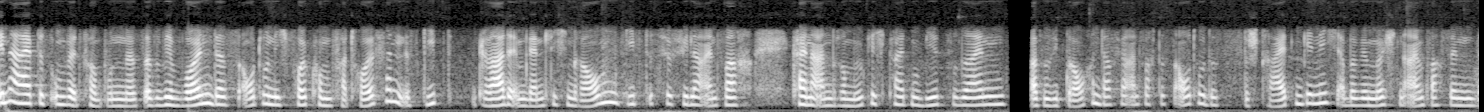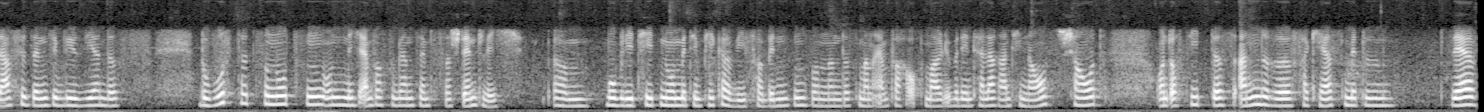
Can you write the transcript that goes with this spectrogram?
innerhalb des Umweltverbundes. Also wir wollen das Auto nicht vollkommen verteufeln. Es gibt gerade im ländlichen Raum, gibt es für viele einfach keine andere Möglichkeit, mobil zu sein. Also sie brauchen dafür einfach das Auto, das bestreiten wir nicht, aber wir möchten einfach dafür sensibilisieren, das bewusster zu nutzen und nicht einfach so ganz selbstverständlich ähm, Mobilität nur mit dem Pkw verbinden, sondern dass man einfach auch mal über den Tellerrand hinausschaut und auch sieht, dass andere Verkehrsmittel sehr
